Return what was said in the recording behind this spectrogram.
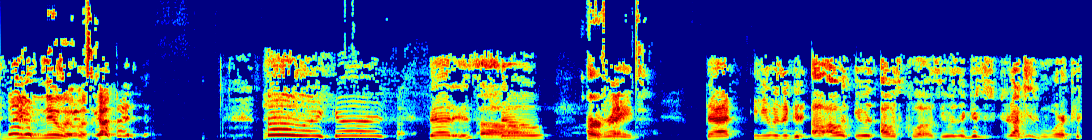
You knew it was coming. oh my god, that is Oh. so Perfect. Great. that he was a good. Oh, I was he was I was close. He was a construction worker.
